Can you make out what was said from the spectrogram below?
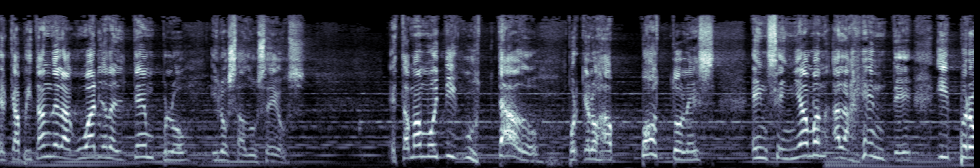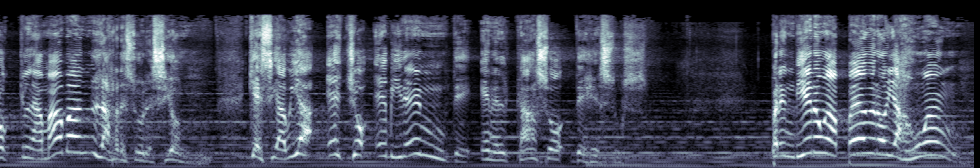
el capitán de la guardia del templo y los saduceos. Estaban muy disgustados porque los apóstoles enseñaban a la gente y proclamaban la resurrección que se había hecho evidente en el caso de Jesús. Prendieron a Pedro y a Juan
